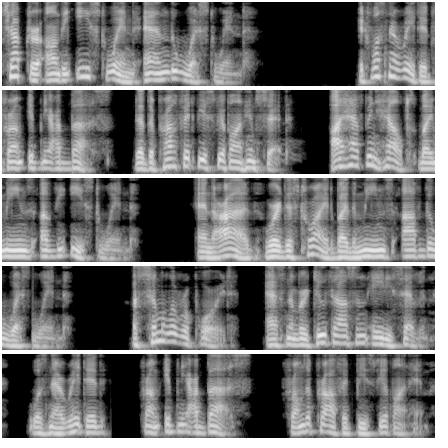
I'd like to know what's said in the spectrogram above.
Chapter on the east wind and the west wind. It was narrated from Ibn Abbas that the Prophet, peace be upon him, said, I have been helped by means of the east wind, and Ad were destroyed by the means of the west wind. A similar report as number 2087 was narrated from Ibn Abbas from the Prophet, peace be upon him.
